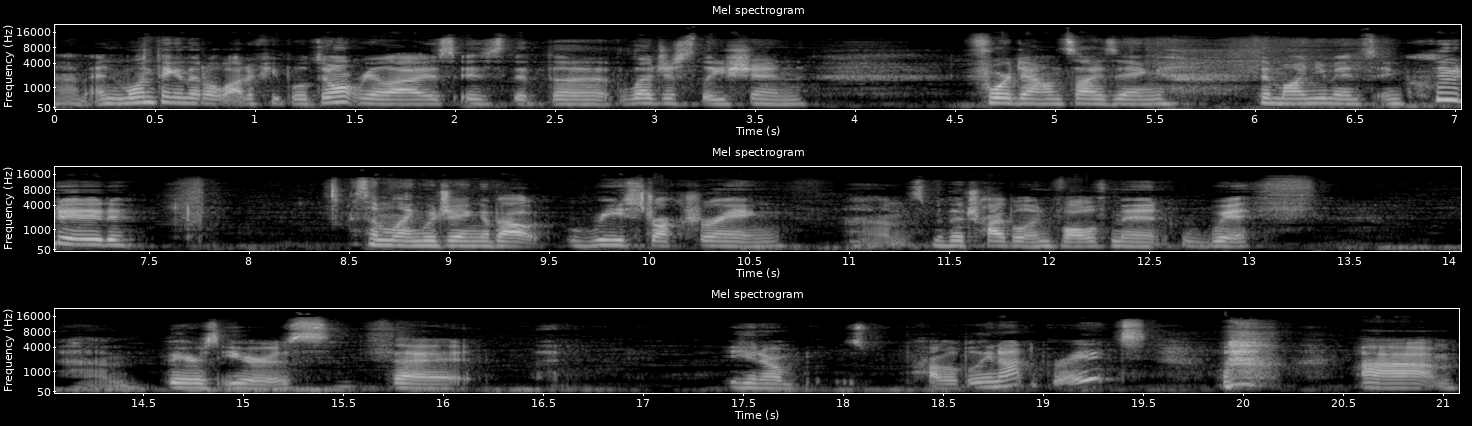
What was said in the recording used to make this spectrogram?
Um, and one thing that a lot of people don't realize is that the legislation for downsizing the monuments included some languaging about restructuring um, some of the tribal involvement with um, Bears Ears that, you know, is probably not great. um,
